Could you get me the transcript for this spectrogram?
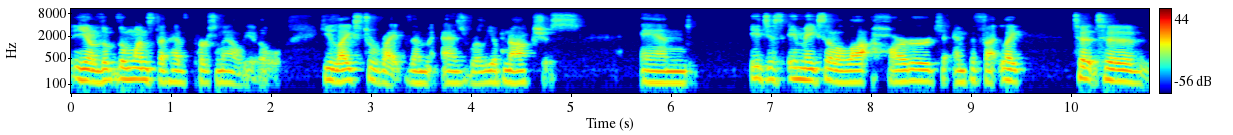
you know the, the ones that have personality at all. He likes to write them as really obnoxious. And it just it makes it a lot harder to empathize like to to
